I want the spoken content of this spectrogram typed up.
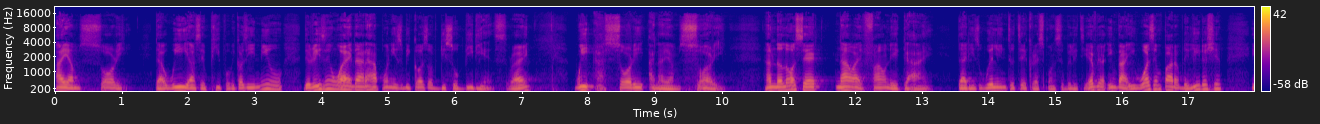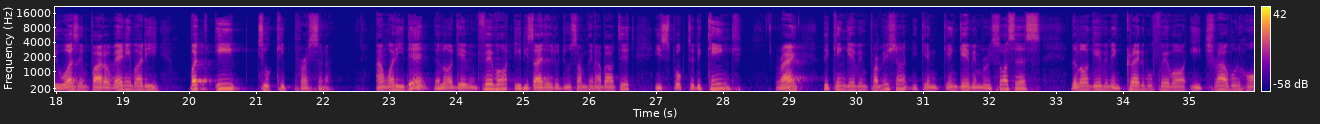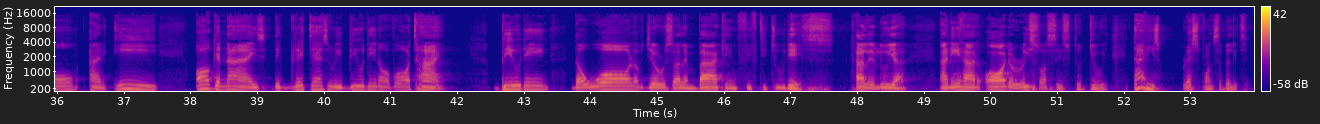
I am sorry that we as a people, because he knew the reason why that happened is because of disobedience, right? We are sorry and I am sorry. And the Lord said, now I found a guy that is willing to take responsibility. Every in fact, he wasn't part of the leadership, he wasn't part of anybody, but he took it personal. And what he did, the Lord gave him favor. He decided to do something about it. He spoke to the king, right? The king gave him permission. The king, king gave him resources. The Lord gave him incredible favor. He traveled home and he organized the greatest rebuilding of all time, building the wall of Jerusalem back in 52 days. Hallelujah. And he had all the resources to do it. That is responsibility.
